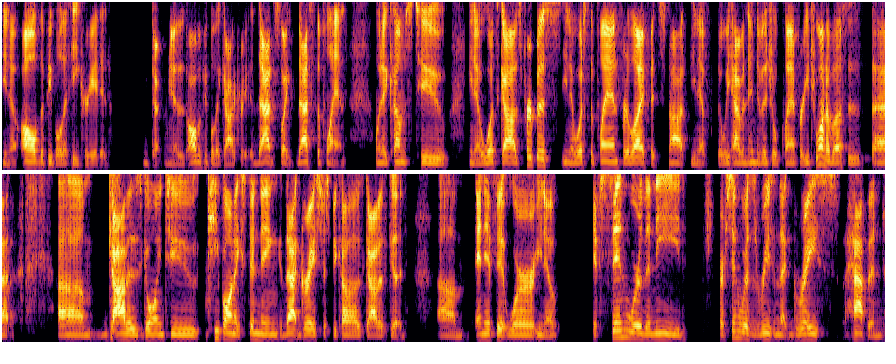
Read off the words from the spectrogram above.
you know all the people that He created, you know, all the people that God created. That's like that's the plan. When it comes to you know what's God's purpose, you know what's the plan for life. It's not you know that we have an individual plan for each one of us. Is that um, God is going to keep on extending that grace just because God is good. Um, and if it were, you know, if sin were the need or sin was the reason that grace happened,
